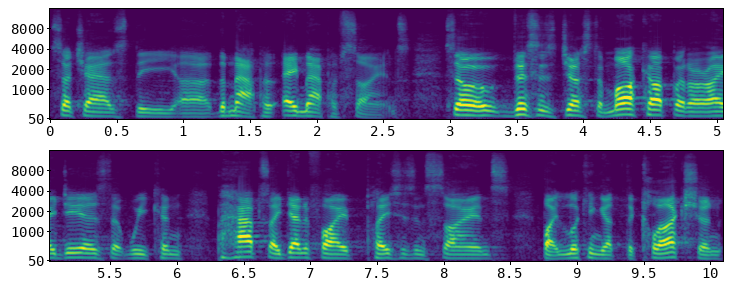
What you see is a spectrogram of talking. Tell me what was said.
such as the, uh, the map of, a map of science. So this is just a mock-up, but our idea is that we can perhaps identify places in science by looking at the collection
